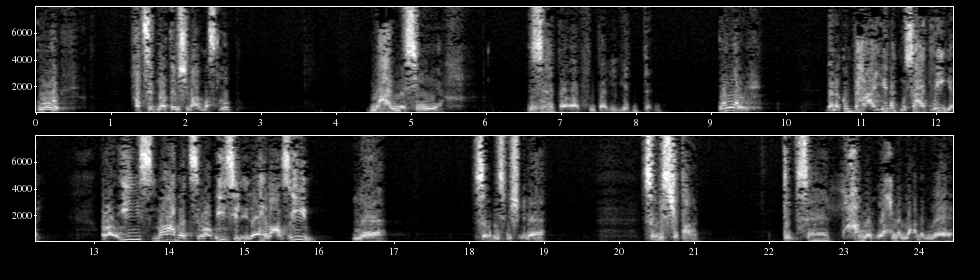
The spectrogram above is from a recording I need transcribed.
قول هتسيبنا وتمشي مع المصلوب. مع المسيح. ذاك أفضل جدا. قول. ده أنا كنت هعينك مساعد ليا. رئيس معبد سرابيس الإله العظيم. لا. سرابيس مش إله. سرابيس شيطان. تمثال حجر إحنا اللي عملناه.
